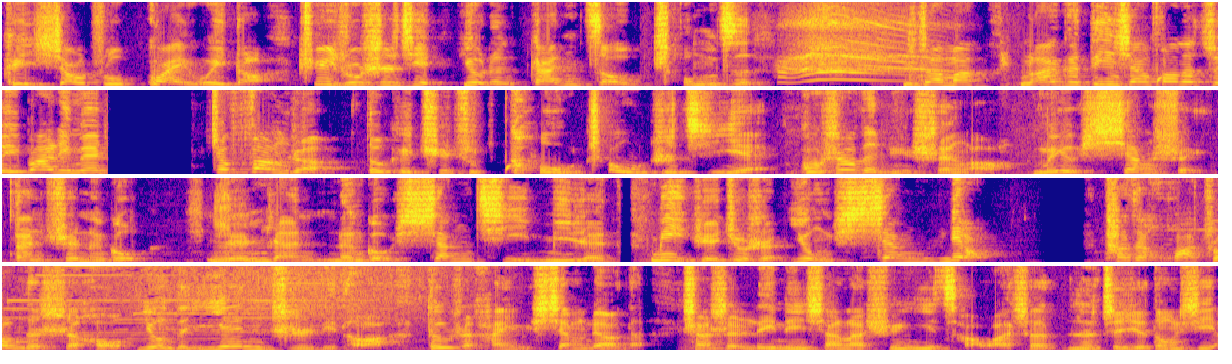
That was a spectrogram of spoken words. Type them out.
可以消除怪味道，去除湿气，又能赶走虫子，你知道吗？拿一个丁香放在嘴巴里面，就放着，都可以去除口臭之气耶。古时候的女生啊，没有香水，但却能够仍然能够香气迷人，秘诀就是用香料。她在化妆的时候用的胭脂里头啊，都是含有香料的，像是零陵香啦、薰衣草啊，像这些东西，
